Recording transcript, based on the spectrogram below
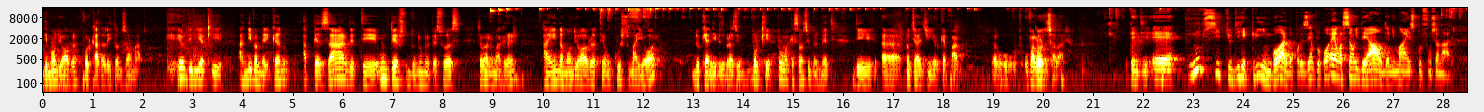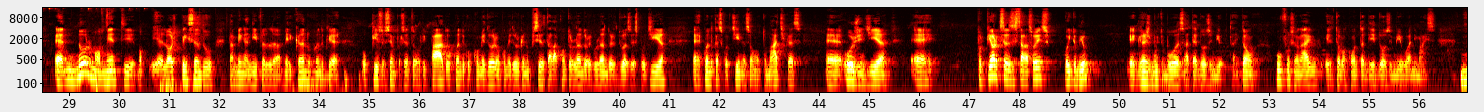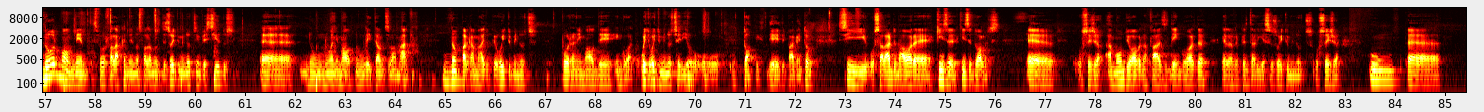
de mão de obra por cada leitão desarmado. Eu diria que, a nível americano, apesar de ter um terço do número de pessoas trabalhando numa granja, ainda a mão de obra tem um custo maior do que a nível do Brasil. Por quê? Por uma questão simplesmente de uh, quantidade de dinheiro que é pago, o, o valor do salário. Entendi. É, num sítio de recria e engorda, por exemplo, qual é a relação ideal de animais por funcionário? É, normalmente, bom, é lógico, pensando também a nível americano, quando que o piso é 100% ripado, quando o comedor é um comedor que não precisa estar lá controlando, regulando ele duas vezes por dia, é, quando que as cortinas são automáticas. É, hoje em dia, é, por pior que sejam as instalações, 8 mil, granjas muito boas até 12 mil. Tá? Então, um funcionário ele toma conta de 12 mil animais. Normalmente, se for falar que nós falamos 18 minutos investidos é, num, num, animal, num leitão desmamado, não paga mais do que 8 minutos por animal de engorda. 8, 8 minutos seria o, o, o top de, de, pagar. Então, se o salário de uma hora é 15, 15 dólares, é, ou seja, a mão de obra na fase de engorda, ela representaria esses 8 minutos. Ou seja, um,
